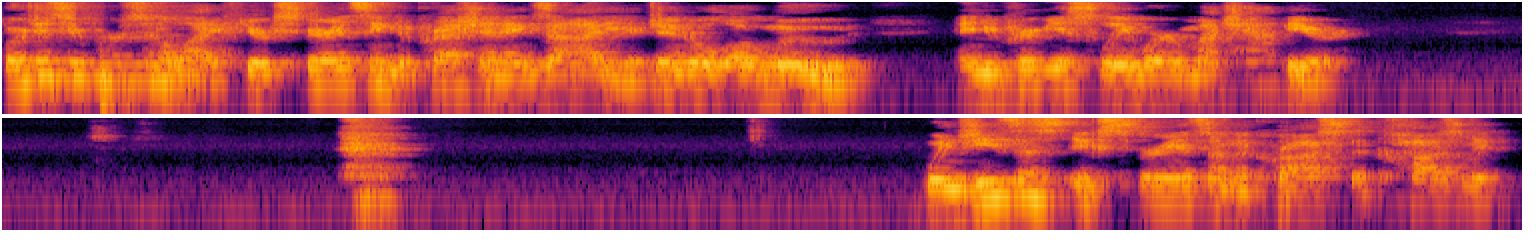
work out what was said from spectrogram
or just your personal life. You're experiencing depression, anxiety, a general low mood, and you previously were much happier. When Jesus experienced on the cross the cosmic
